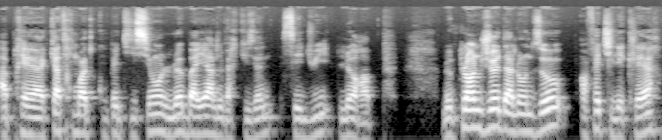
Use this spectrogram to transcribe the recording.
Après quatre mois de compétition, le Bayern Leverkusen séduit l'Europe. Le plan de jeu d'Alonso, en fait, il est clair.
